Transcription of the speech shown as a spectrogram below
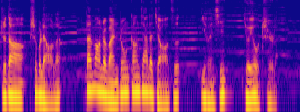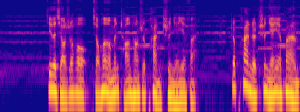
直到吃不了了，但望着碗中刚夹的饺子，一狠心就又吃了。记得小时候，小朋友们常常是盼吃年夜饭，这盼着吃年夜饭。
